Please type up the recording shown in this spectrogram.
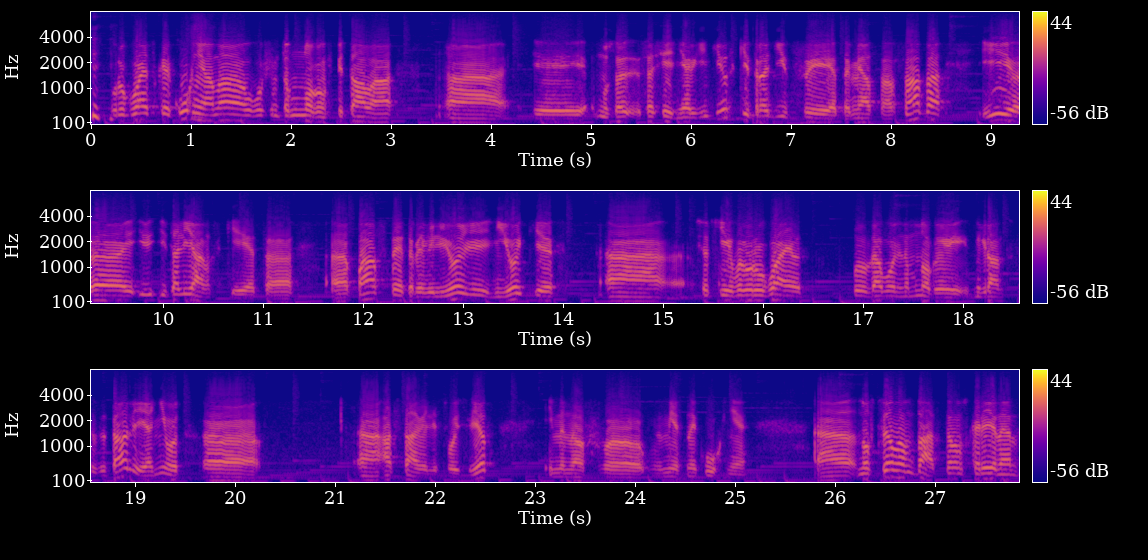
уругвайская кухня, она, в общем-то, многом впитала а, э, ну, со- соседние аргентинские традиции, это мясо осада, и, э, итальянские, это э, паста, это равильоли, ньокки. а, все-таки в Уругвае было довольно много мигрантов из Италии, и они вот а, а, оставили свой след именно в, в местной кухне. Но в целом, да, в целом, скорее, наверное,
